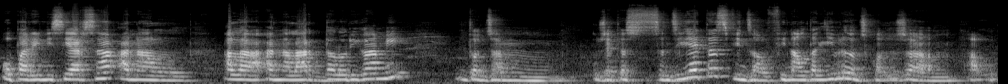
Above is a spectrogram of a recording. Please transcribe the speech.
o per iniciar-se en a la- en l'art de l'origami, doncs amb cosetes senzilletes fins al final del llibre, doncs coses amb, amb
